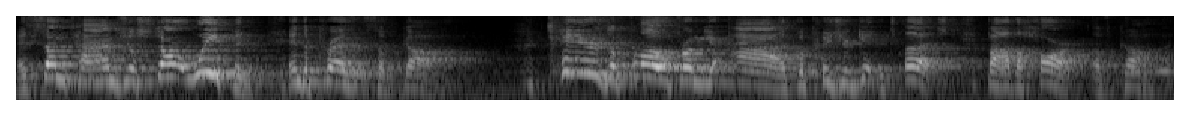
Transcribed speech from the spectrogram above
And sometimes you'll start weeping in the presence of God. Tears will flow from your eyes because you're getting touched by the heart of God.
